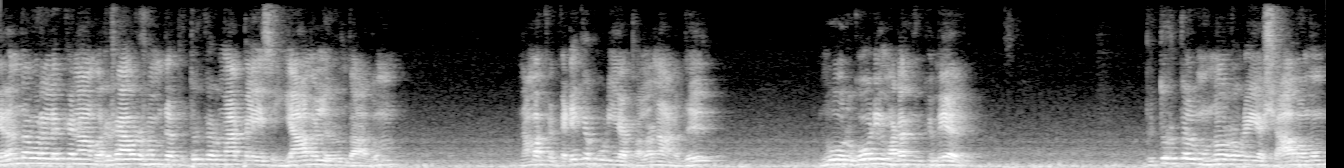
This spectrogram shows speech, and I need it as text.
இறந்தவர்களுக்கு நாம் வருஷாவருஷம் இந்த பித்திருக்கர்மாக்களை செய்யாமல் இருந்தாலும் நமக்கு கிடைக்கக்கூடிய பலனானது நூறு கோடி மடங்குக்கு மேல். பித்திருக்கள் முன்னோருடைய சாபமும்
